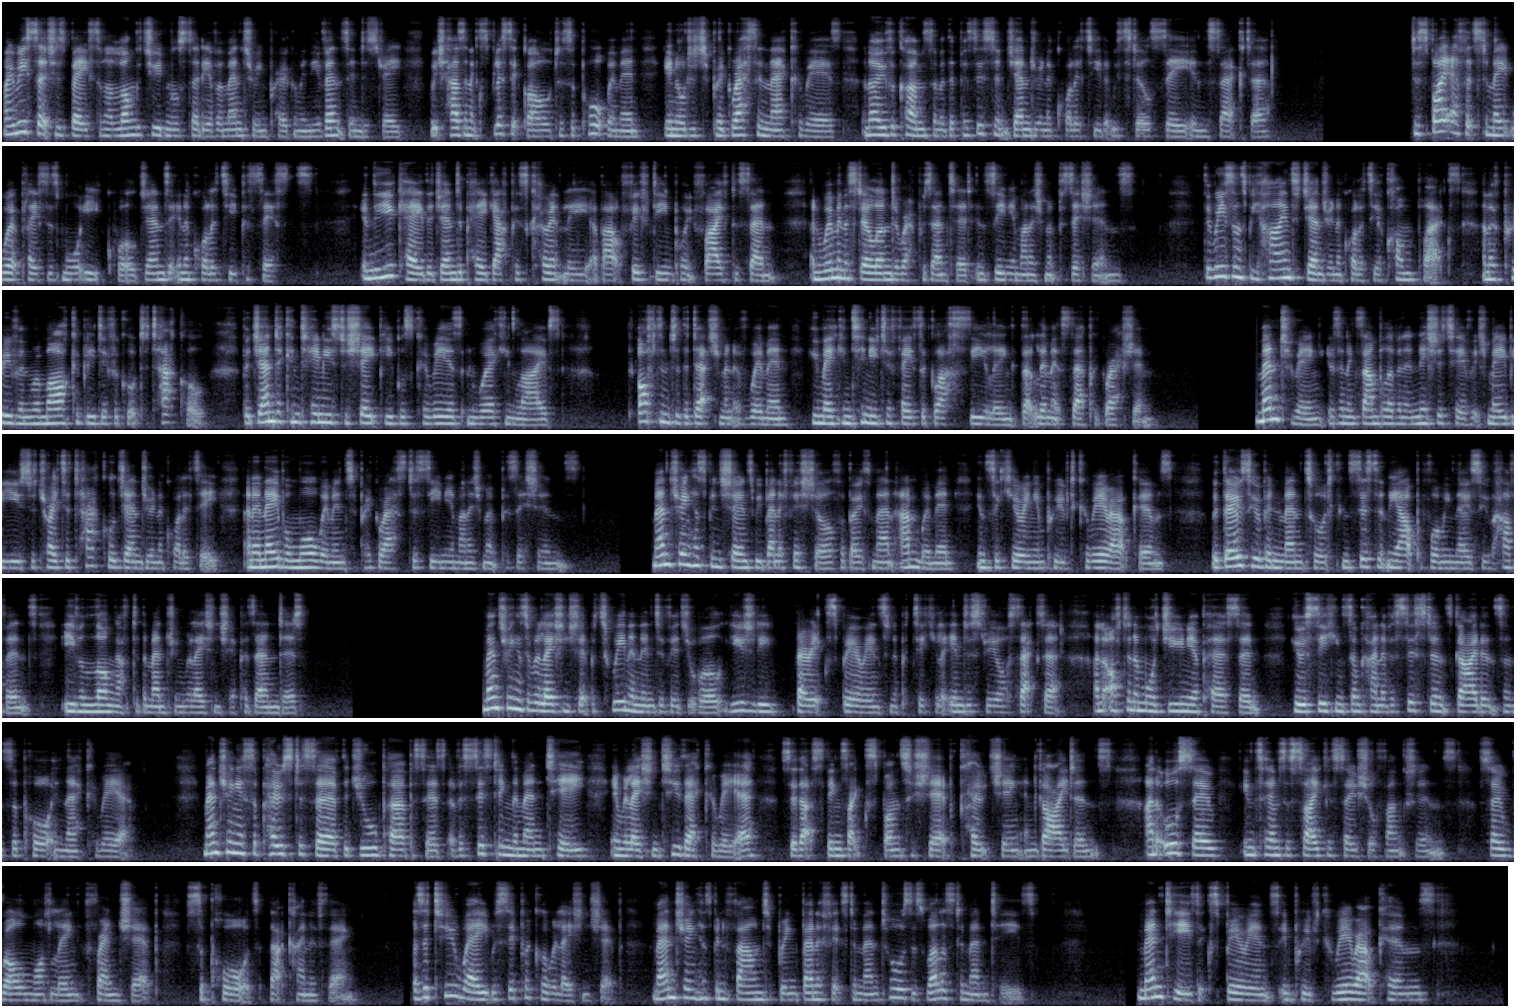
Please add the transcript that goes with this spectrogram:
My research is based on a longitudinal study of a mentoring programme in the events industry, which has an explicit goal to support women in order to progress in their careers and overcome some of the persistent gender inequality that we still see in the sector. Despite efforts to make workplaces more equal, gender inequality persists. In the UK, the gender pay gap is currently about 15.5%, and women are still underrepresented in senior management positions. The reasons behind gender inequality are complex and have proven remarkably difficult to tackle, but gender continues to shape people's careers and working lives, often to the detriment of women who may continue to face a glass ceiling that limits their progression. Mentoring is an example of an initiative which may be used to try to tackle gender inequality and enable more women to progress to senior management positions. Mentoring has been shown to be beneficial for both men and women in securing improved career outcomes, with those who have been mentored consistently outperforming those who haven't, even long after the mentoring relationship has ended. Mentoring is a relationship between an individual, usually very experienced in a particular industry or sector, and often a more junior person who is seeking some kind of assistance, guidance, and support in their career. Mentoring is supposed to serve the dual purposes of assisting the mentee in relation to their career, so that's things like sponsorship, coaching, and guidance, and also in terms of psychosocial functions, so role modelling, friendship, support, that kind of thing. As a two-way reciprocal relationship, mentoring has been found to bring benefits to mentors as well as to mentees. Mentees experience improved career outcomes,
